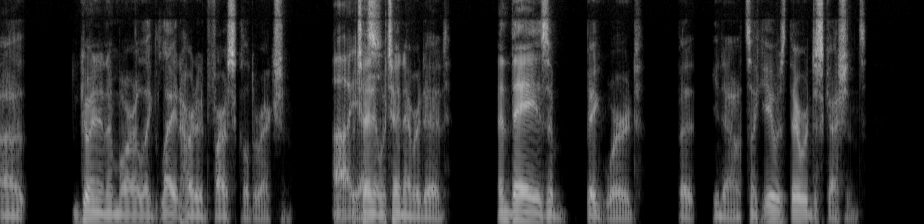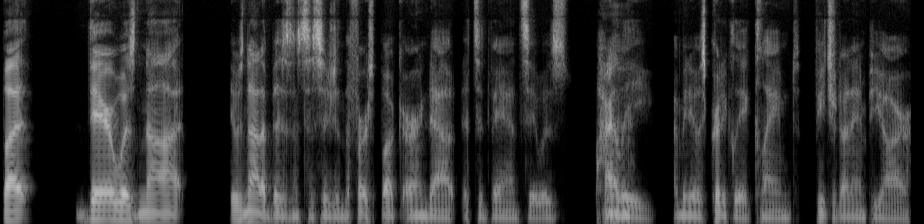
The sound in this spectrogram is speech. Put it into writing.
uh, going in a more like lighthearted, farcical direction, Ah, which, yes. I, which I never did. And they is a big word, but you know, it's like it was. There were discussions, but there was not. It was not a business decision. The first book earned out its advance. It was mm. highly. I mean, it was critically acclaimed, featured on NPR,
